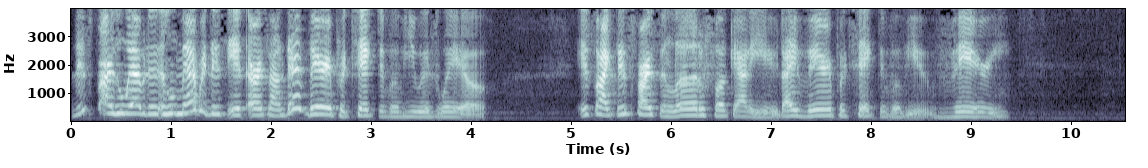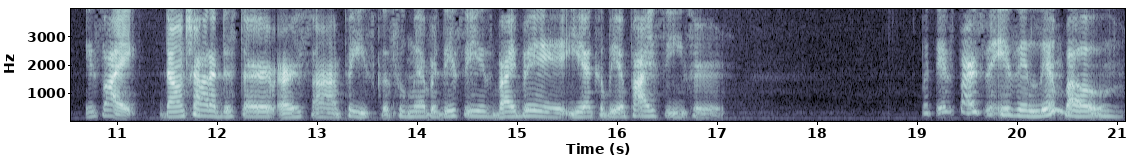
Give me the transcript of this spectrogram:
This person, whoever, whomever this is, Earth sign, they're very protective of you as well. It's like this person love the fuck out of you. They very protective of you. Very. It's like, don't try to disturb Earth sign peace. Because whomever this is, baby, yeah, it could be a Pisces or... But this person is in limbo.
